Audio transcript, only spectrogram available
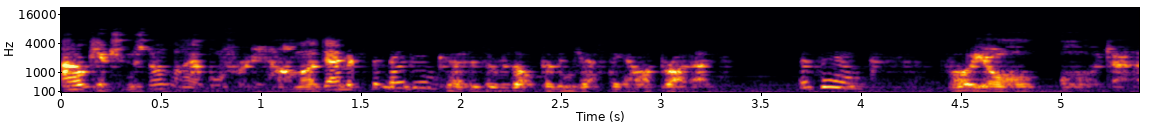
our kitchen is not liable for any harm or damage that may be incurred as a result of ingesting our product. Thanks for your order.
